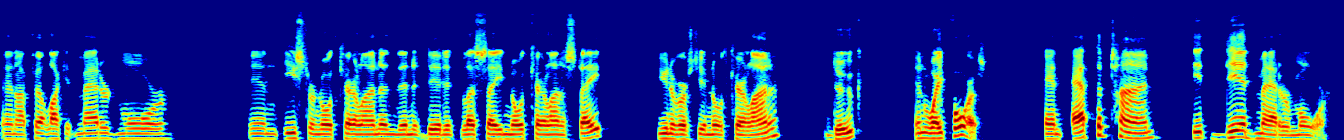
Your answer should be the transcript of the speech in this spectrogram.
and I felt like it mattered more in Eastern North Carolina than it did at, let's say, North Carolina State, University of North Carolina, Duke, and Wake Forest. And at the time, it did matter more.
